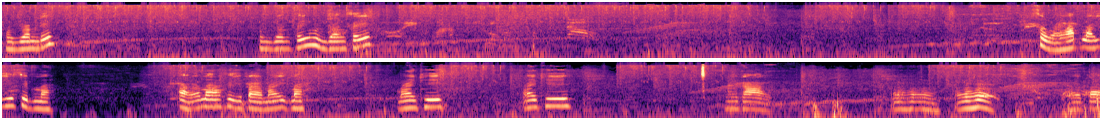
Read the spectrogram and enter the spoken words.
หุ่นยนดิ หุ่นยนต์ซิหุ่นยนต์ซิสวยครับร้อยยี่สิบมาอ่ามาสี่แปดมาอีกมา มาอีกทีมาอีกทีไม่ได้โอ้โหโอ้โหไปต่อ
